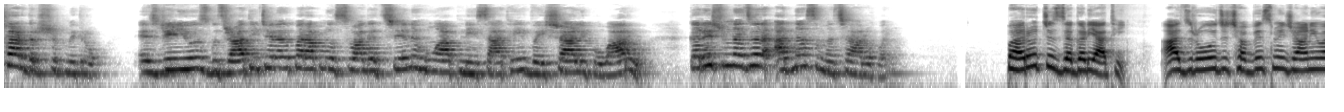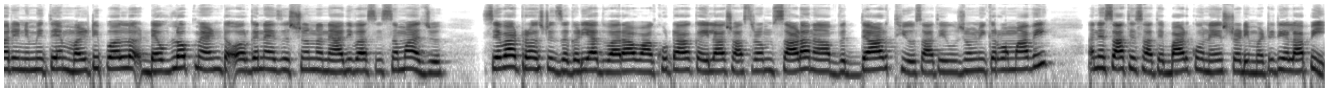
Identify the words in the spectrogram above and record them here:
નમસ્કાર દર્શક મિત્રો. એસડી ન્યૂઝ ગુજરાતી ચેનલ પર આપનું સ્વાગત છે અને હું આપની સાથે વૈશાલી પુવારુ. કરીશું નજર આજના સમાચારો પર. ભરૂચ ઝઘડિયાથી. આજ રોજ છવ્વીસમી જાન્યુઆરી નિમિત્તે મલ્ટિપલ ડેવલપમેન્ટ ઓર્ગેનાઇઝેશન અને આદિવાસી સમાજ સેવા ટ્રસ્ટ ઝઘડિયા દ્વારા વાંખુટા કૈલાશ આશ્રમ શાળાના વિદ્યાર્થીઓ સાથે ઉજવણી કરવામાં આવી અને સાથે સાથે બાળકોને સ્ટડી મટીરિયલ આપી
